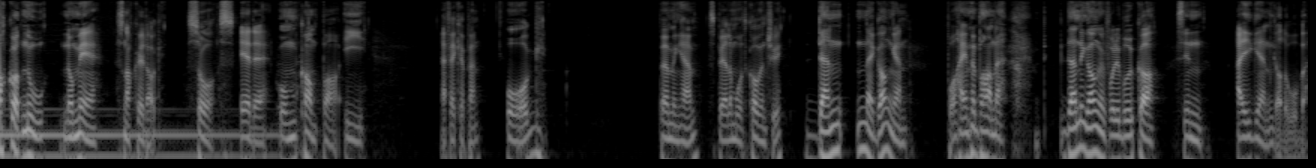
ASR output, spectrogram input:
Akkurat nå, når vi snakker i dag, så er det omkamper i FA-cupen. Og Birmingham spiller mot Coventry. Denne gangen på heimebane. Denne gangen får de bruke sin egen garderobe.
